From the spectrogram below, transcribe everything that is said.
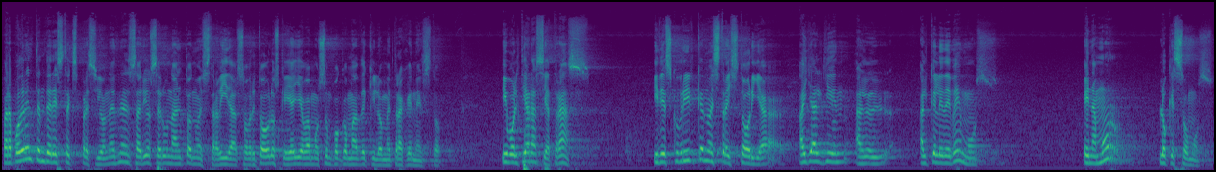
Para poder entender esta expresión es necesario hacer un alto en nuestra vida, sobre todo los que ya llevamos un poco más de kilometraje en esto, y voltear hacia atrás y descubrir que en nuestra historia hay alguien al, al que le debemos en amor lo que somos.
